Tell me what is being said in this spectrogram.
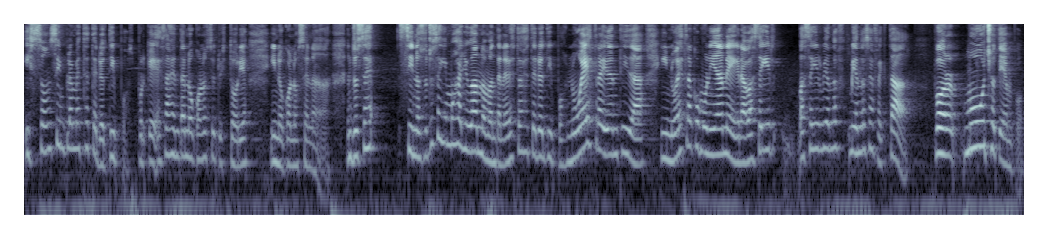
Y son simplemente estereotipos porque esa gente no conoce tu historia y no conoce nada. Entonces, si nosotros seguimos ayudando a mantener estos estereotipos, nuestra identidad y nuestra comunidad negra va a seguir, va a seguir viendo, viéndose afectada por mucho tiempo.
